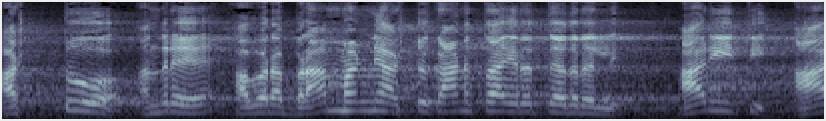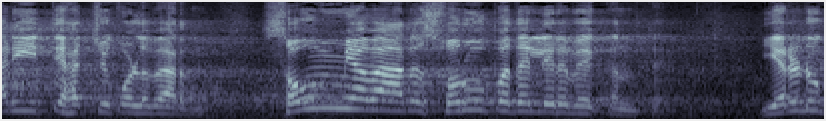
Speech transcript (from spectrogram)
ಅಷ್ಟು ಅಂದರೆ ಅವರ ಬ್ರಾಹ್ಮಣ್ಯ ಅಷ್ಟು ಕಾಣ್ತಾ ಇರುತ್ತೆ ಅದರಲ್ಲಿ. ಆ ರೀತಿ ಆ ರೀತಿ ಹಚ್ಚಿಕೊಳ್ಳಬಾರ್ದು. ಸೌಮ್ಯವಾದ ಸ್ವರೂಪದಲ್ಲಿರಬೇಕಂತೆ. ಎರಡು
